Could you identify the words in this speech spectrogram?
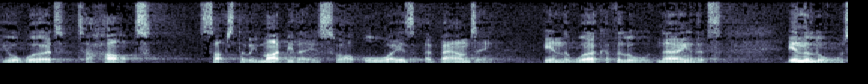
your word to heart, such that we might be those who are always abounding in the work of the Lord, knowing that in the Lord,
